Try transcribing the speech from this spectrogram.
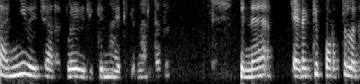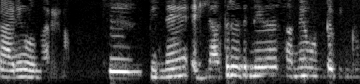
കഞ്ഞി വെച്ച് അടുക്കളയിൽ ഇരിക്കുന്നതായിരിക്കും നല്ലത്. പിന്നെ ഇടയ്ക്ക് പുറത്തുള്ള കാര്യങ്ങളൊന്നും അറിയണം. പിന്നെ എല്ലാത്തിനും അതിന്റെതായ സമയമുണ്ട് പിങ്കു.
